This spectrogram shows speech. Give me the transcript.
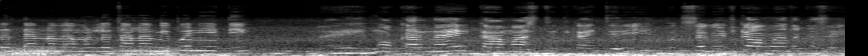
तर त्यांना मी म्हटलं चला मी पण येते. नाही, मोकार नाही काम असते ती काहीतरी. पण सगळीच काम आता कसं आहे,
